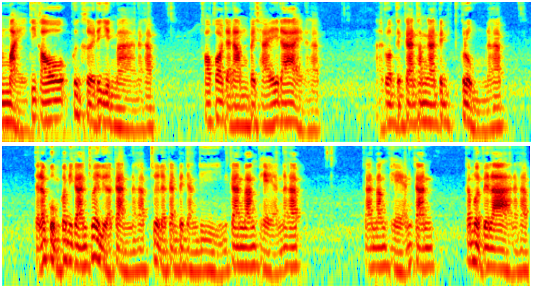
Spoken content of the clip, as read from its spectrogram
ำใหม่ที่เขาเพิ่งเคยได้ยินมานะครับเขาก็จะนำไปใช้ได้นะครับ รวมถึงการทำงานเป็นกลุ่มนะครับ แต่ละกลุ่มก็มีการช่วยเหลือกันนะครับ ช่วยเหลือกันเป็นอย่างดี มีการวางแผนนะครับ การวางแผนการกำหนดเวลานะครับ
